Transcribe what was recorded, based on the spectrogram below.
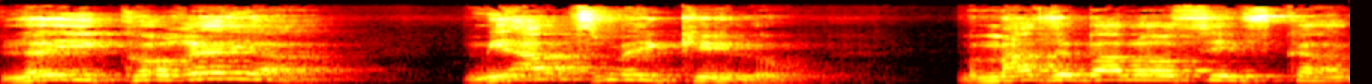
לא יקורע. מעצמי כאילו. ומה זה בא להוסיף כאן?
